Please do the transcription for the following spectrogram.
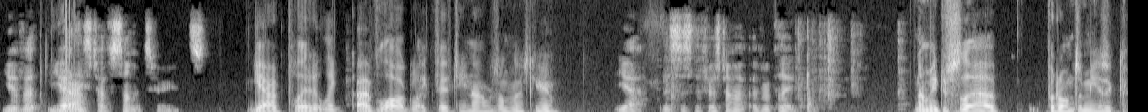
You have at, you Yeah? at least have some experience. Yeah, I've played it like I've logged like 15 hours on this game. Yeah, this is the first time I've ever played. Let me just uh put on some music.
